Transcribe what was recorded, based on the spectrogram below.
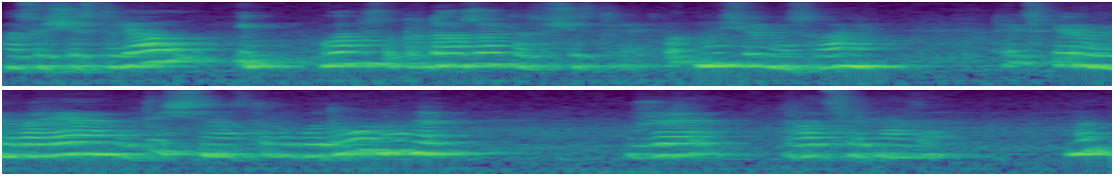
осуществлял и, главное, что продолжает осуществлять. Вот мы сегодня с вами, 31 января 2017 года, он умер уже 20 лет назад. Мы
